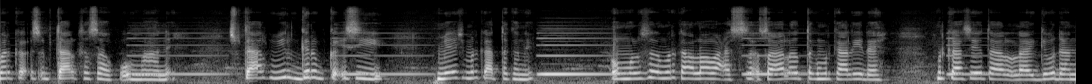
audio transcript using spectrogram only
marka isbitaalka saasaa ku imaanay isbitaalka wiil garabka isii meesha markaa tagnay umulasada markaa loo wacay saalada tag markaa liidhah markaastaa gabadhan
